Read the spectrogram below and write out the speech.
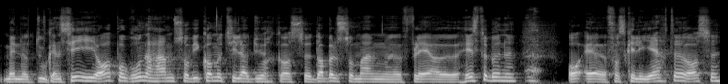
men øh, du kan se i år, på grund af ham, så vi kommet til at dyrke os øh, dobbelt så mange øh, flere hestebønner, ja. og øh, forskellige hjerter også.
